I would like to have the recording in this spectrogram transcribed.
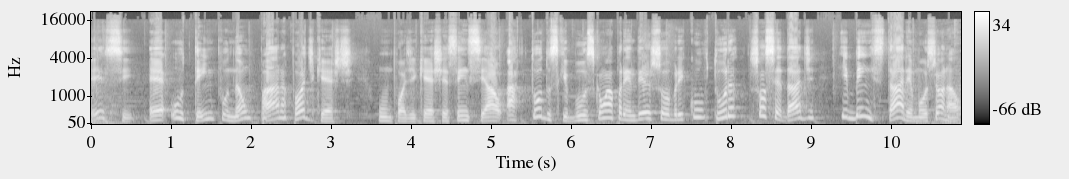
Esse é o Tempo Não Para Podcast, um podcast essencial a todos que buscam aprender sobre cultura, sociedade e bem-estar emocional.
